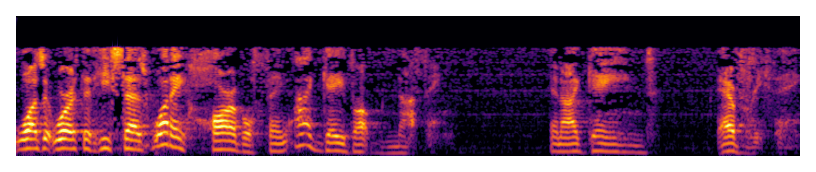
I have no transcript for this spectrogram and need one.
Was it worth it? He says, What a horrible thing. I gave up nothing, and I gained everything.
